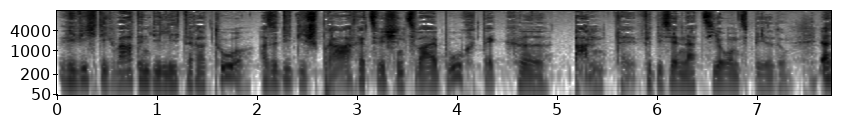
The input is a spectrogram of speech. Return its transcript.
Wie wichtig war denn die Literatur, also die die Sprache zwischen zwei Buchdeckel bannte für diese Nationsbildung? Ja,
